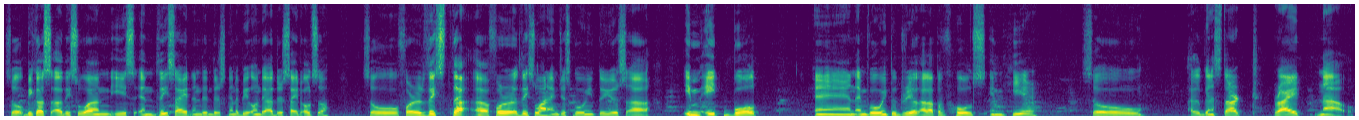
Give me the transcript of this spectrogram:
So because uh, this one is on this side and then there's gonna be on the other side also. So for this uh, for this one I'm just going to use a M8 bolt and I'm going to drill a lot of holes in here. So I'm gonna start right now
